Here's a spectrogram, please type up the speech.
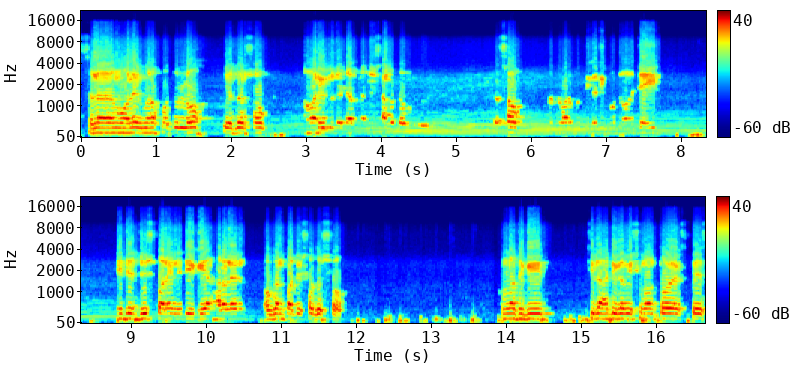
আসসালামু আলাইকুম রহমতুল্লাহ। প্রিয় দর্শক, আমার এই আপনাদের দর্শক, তোমার অনুযায়ী নিজের জুস নিজে হারালেন অজ্ঞান পার্টির সদস্য। খুলনা থেকে চিলাহাটিগামী সীমান্ত এক্সপ্রেস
